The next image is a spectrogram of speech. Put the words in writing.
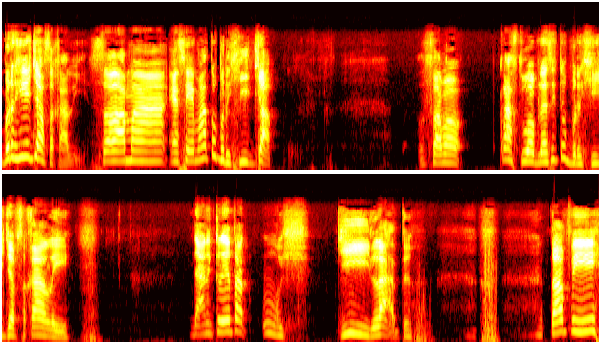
Berhijab sekali. Selama SMA tuh berhijab. Sama kelas 12 itu berhijab sekali dan kelihatan uh gila tuh tapi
